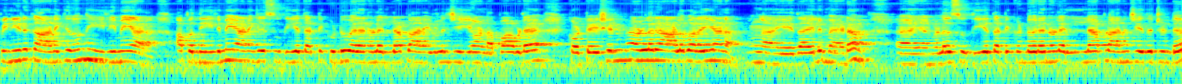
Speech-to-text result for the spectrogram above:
പിന്നീട് കാണിക്കുന്നത് നീലിമയാണ്. അപ്പോൾ നീലിമയാണെങ്കിൽ സുധിയെ തട്ടിക്കൊണ്ടുവരാനുള്ള എല്ലാ പ്ലാനുകളും ചെയ്യുകയാണ് അപ്പോൾ അവിടെ കൊട്ടേഷൻ ഉള്ള ഒരാൾ പറയുകയാണ് ഏതായാലും മാഡം ഞങ്ങൾ സുധിയെ തട്ടിക്കൊണ്ടുവരാനുള്ള എല്ലാ പ്ലാനും ചെയ്തിട്ടുണ്ട്.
